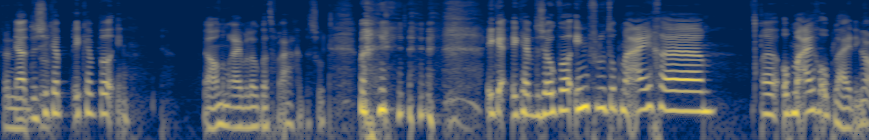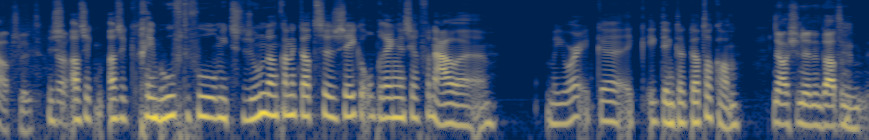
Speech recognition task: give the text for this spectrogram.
En, Ja, dus ik heb, ik heb wel... In... Ja, Annemarij wil ook wat vragen, dat is goed. Maar ik, ik heb dus ook wel invloed op mijn eigen, eh, op mijn eigen opleiding. Ja, absoluut. Dus ja. als, ik, als ik geen behoefte voel om iets te doen, dan kan ik dat ze zeker opbrengen en zeggen van nou, eh major, ik, eh, ik, ik denk dat ik dat al kan. Nou, als je inderdaad een,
